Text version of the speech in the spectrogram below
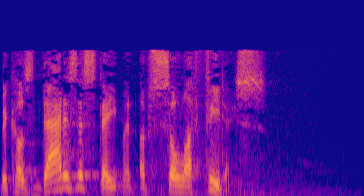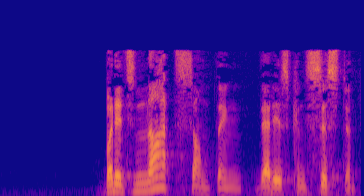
Because that is a statement of sola fides. But it's not something that is consistent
